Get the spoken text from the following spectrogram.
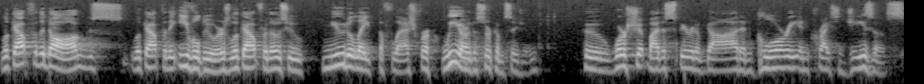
Look out for the dogs, look out for the evildoers, look out for those who mutilate the flesh, for we are the circumcision who worship by the Spirit of God and glory in Christ Jesus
